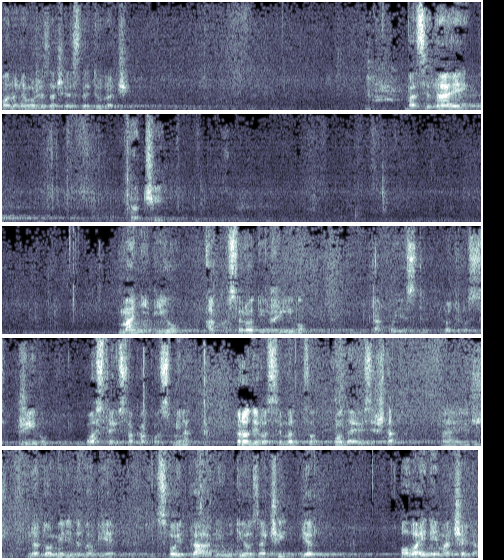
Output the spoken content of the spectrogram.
Ona ne može, znači, naslediti drugačije. Pa se daje, znači, manji dio, ako se rodi živo, tako jeste, rodilo se živo, ostaje svakako osmina, rodilo se mrtvo, onda joj se šta? Nadomiri da dobije svoj pravi udio, znači, jer ovaj nema čega.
